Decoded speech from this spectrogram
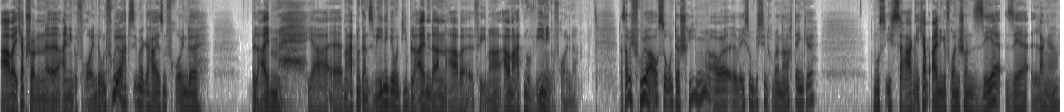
Aber ich habe schon äh, einige Freunde und früher hat es immer geheißen, Freunde bleiben, ja, äh, man hat nur ganz wenige und die bleiben dann aber für immer, aber man hat nur wenige Freunde. Das habe ich früher auch so unterschrieben, aber äh, wenn ich so ein bisschen drüber nachdenke, muss ich sagen, ich habe einige Freunde schon sehr, sehr lange.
